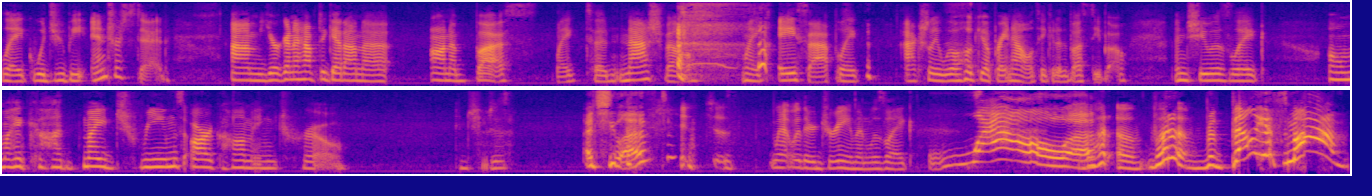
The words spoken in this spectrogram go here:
Like, would you be interested? Um, you're gonna have to get on a on a bus like to Nashville, like ASAP. Like, actually, we'll hook you up right now. We'll take you to the bus depot. And she was like, "Oh my god, my dreams are coming true." And she just And she left. just went with her dream and was like, wow. "What a what a rebellious mom!"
